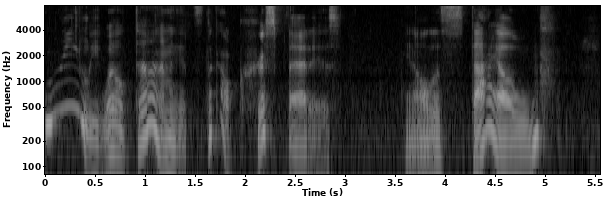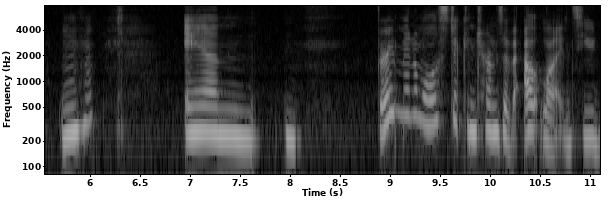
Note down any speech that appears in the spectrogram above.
really well done. I mean, it's look how crisp that is, and all the style. Mm-hmm. And very minimalistic in terms of outlines. You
